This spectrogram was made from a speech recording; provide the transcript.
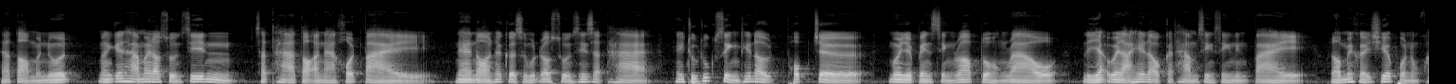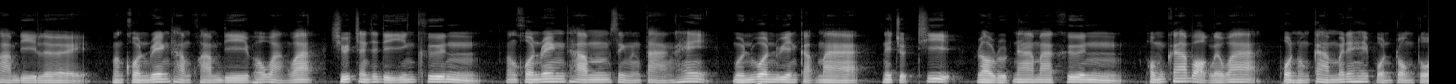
และต่อมนุษย์ มันก็ทำให้เราสูญสิ้นศรัทธาต่ออนาคตไป แน่นอนถ้าเกิดสมมติเราสูญสิ้นศรัทธา ในทุกๆ สิ่งที่เราพบเจอไม่ว่าจะเป็นสิ่งรอบตัวของเราระยะเวลาให้เรากระทำสิ่งสิ่งหนึ่งไป เราไม่เคยเชื่อผลของความดีเลย บางคนเร่งทำความดี เพราะหวังว่าชีวิตฉันจะดียิ่งขึ้น บางคนเร่งทำสิ่งต่างๆ ให้หมุนวนเวียนกลับมาในจุดที่ เรารุดหน้ามากขึ้น ผมกล้าบอกเลยว่า ผลของกรรมไม่ได้ให้ผลตรงตัว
